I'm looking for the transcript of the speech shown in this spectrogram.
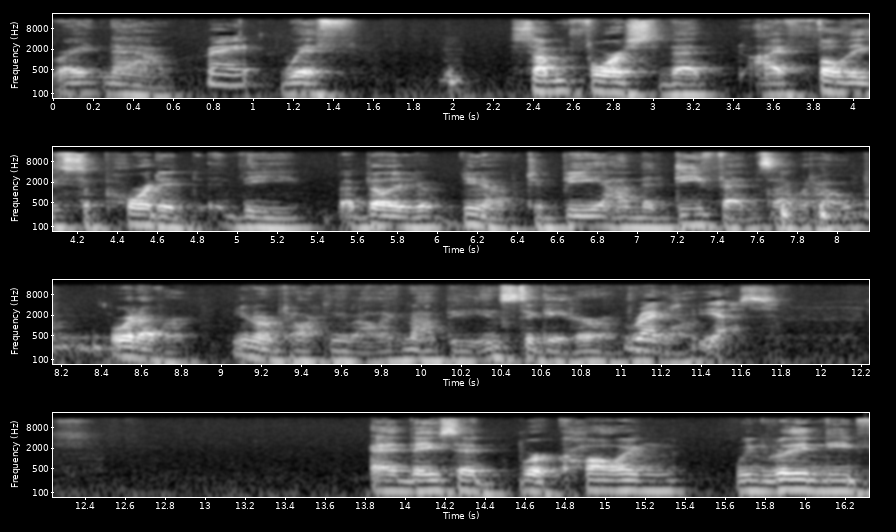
right now Right. with some force that I fully supported the ability to you know to be on the defense, I would hope or whatever. You know what I'm talking about, like not the instigator of the Right. war. Yes. And they said we're calling. We really need,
